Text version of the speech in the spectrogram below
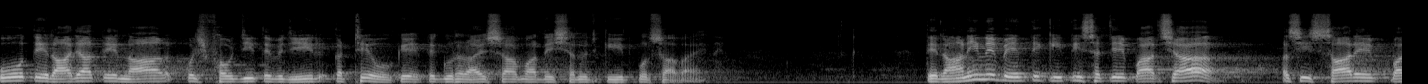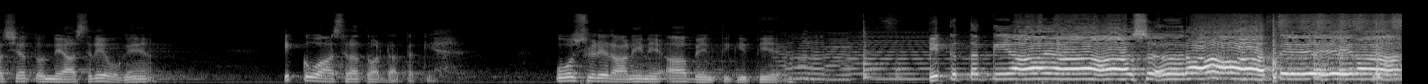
ਉਹ ਤੇ ਰਾਜਾ ਤੇ ਨਾਲ ਕੁਝ ਫੌਜੀ ਤੇ ਵਜ਼ੀਰ ਇਕੱਠੇ ਹੋ ਕੇ ਤੇ ਗੁਰੂ ਰਾਏ ਸਾਹਿਬ ਮਹਾਰਾਜ ਦੇ ਸ਼ਰਨ ਵਿੱਚ ਕੀਰਤਪੁਰ ਸਾਹਿਬ ਆਏ ਨੇ। ਤੇ ਰਾਣੀ ਨੇ ਬੇਨਤੀ ਕੀਤੀ, ਸੱਚੇ ਪਾਤਸ਼ਾਹ, ਅਸੀਂ ਸਾਰੇ ਪਾਸਿਆਂ ਤੋਂ ਨਿਆਸਰੇ ਹੋ ਗਏ ਆ ਇੱਕੋ ਆਸਰਾ ਤੁਹਾਡਾ ਤੱਕਿਆ ਉਸ ਵੇਲੇ ਰਾਣੀ ਨੇ ਆ ਬੇਨਤੀ ਕੀਤੀ ਹੈ। ਇੱਕ ਤੱਕਿਆ ਆਸਰਾ ਤੇਰਾ,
